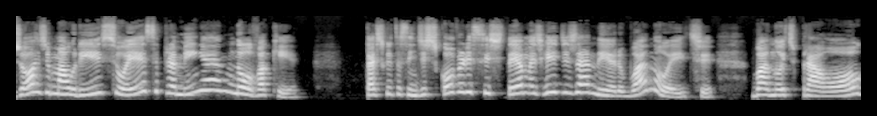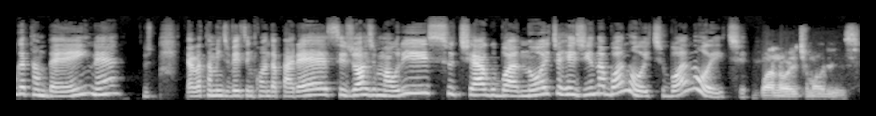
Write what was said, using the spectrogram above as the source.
Jorge Maurício, esse para mim é novo aqui. Tá escrito assim: Discovery Sistemas Rio de Janeiro. Boa noite. Boa noite para Olga também, né? Ela também de vez em quando aparece. Jorge Maurício, Tiago, boa noite. Regina, boa noite. Boa noite. Boa noite, Maurício.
